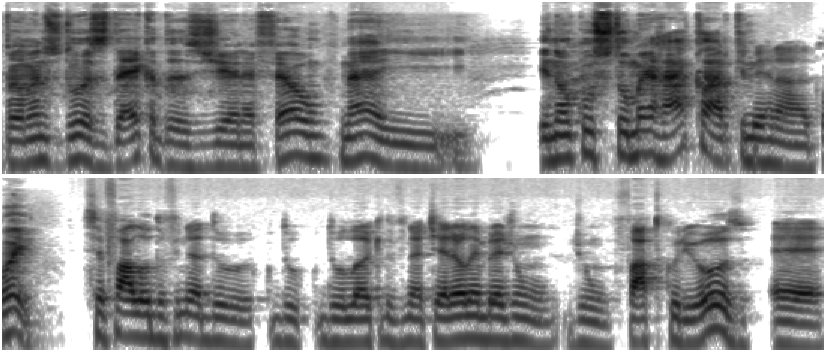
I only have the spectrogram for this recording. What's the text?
pelo menos duas décadas de NFL, né? E, e não costuma errar, claro que. Bernardo. Oi. Você falou do, do, do, do Luck do Vinatieri, eu lembrei de um, de um fato curioso. É,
